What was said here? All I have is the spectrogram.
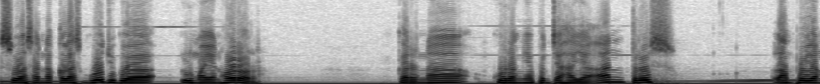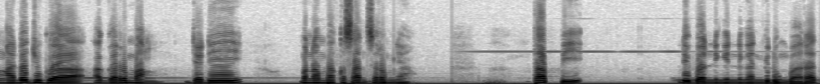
Suasana kelas gue juga lumayan horor. Karena kurangnya pencahayaan terus lampu yang ada juga agak remang jadi menambah kesan seremnya. Tapi dibandingin dengan gedung barat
